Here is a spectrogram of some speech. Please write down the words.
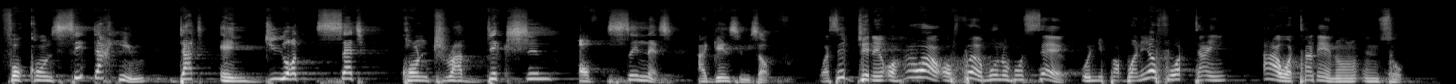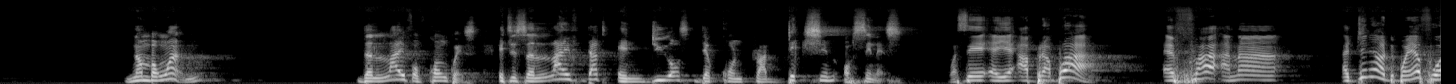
For consider him that endured such contradiction of sinners against himself. wɔsi dwene ɔhaw a ɔfaa mu no ho sɛ onipa bɔnɛɛfoɔ tan a wɔtane no nso. Number one, the life of conquest. It is a life that endures the contradiction of sinners. wɔsi ɛyɛ abrabɔ a ɛfa anaa adwene a ɔdebɔnyɛfoɔ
